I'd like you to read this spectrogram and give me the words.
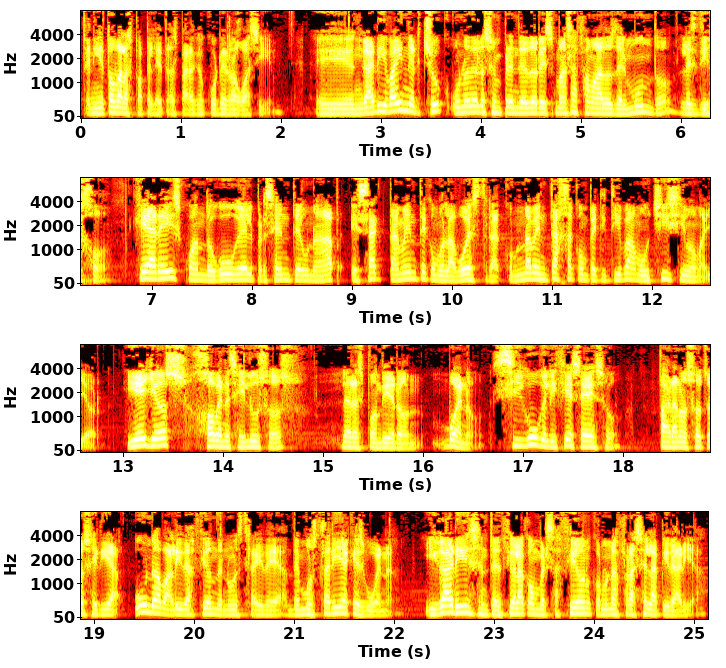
tenía todas las papeletas para que ocurriera algo así. Eh, Gary Vaynerchuk, uno de los emprendedores más afamados del mundo, les dijo, ¿qué haréis cuando Google presente una app exactamente como la vuestra, con una ventaja competitiva muchísimo mayor? Y ellos, jóvenes e ilusos, le respondieron, bueno, si Google hiciese eso, para nosotros sería una validación de nuestra idea, demostraría que es buena. Y Gary sentenció la conversación con una frase lapidaria.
